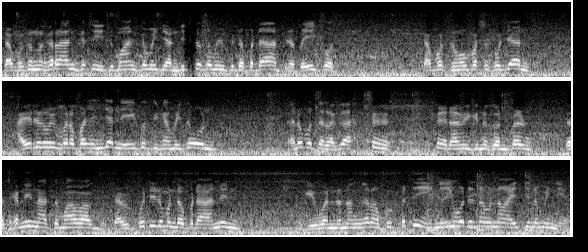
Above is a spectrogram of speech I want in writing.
Tapos nung nakaraan kasi, dumaan kami dyan. Dito kami pinapadaan, pinapaikot. Tapos lumabas ako dyan. Ayaw rin kami parapasan dyan, iikot din kami doon. Ano ba talaga? Namin kino-confirm. Tapos kanina tumawag, sabi pwede naman daw padaanin. Mag-iwan na ng ano, pwede, iniiwan na naman ng ID namin eh.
